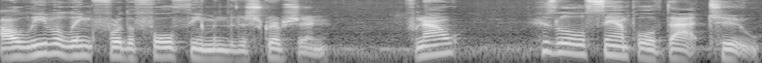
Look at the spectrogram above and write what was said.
I'll leave a link for the full theme in the description. For now, here's a little sample of that too.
